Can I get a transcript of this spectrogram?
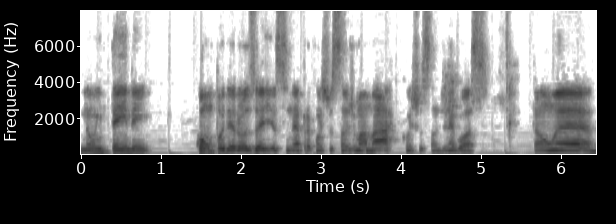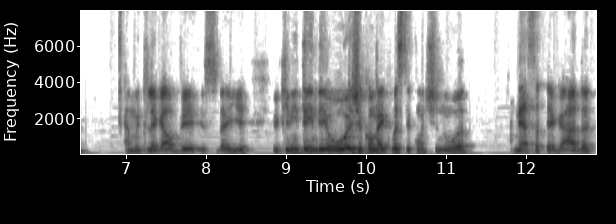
não entendem quão poderoso é isso, né, para construção de uma marca, construção de negócio. Então, é, é muito legal ver isso daí. Eu queria entender hoje como é que você continua nessa pegada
